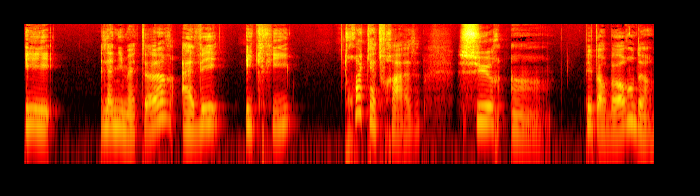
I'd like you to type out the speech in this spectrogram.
et l'animateur avait écrit 3-4 phrases sur un paperboard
